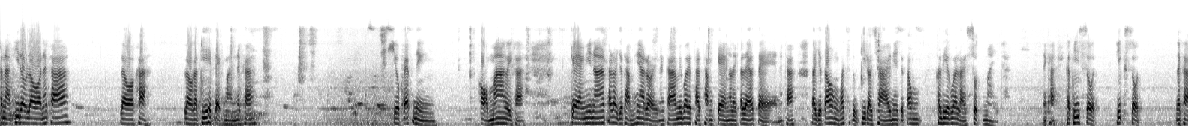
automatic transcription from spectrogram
ขณะที่เรารอนะคะรอค่ะรอกะทิให้แตกมันนะคะ เคี่ยวแป๊บหนึ่ง หอมมากเลยค่ะ แกงนี่นะ ถ้าเราจะทำให้อร่อยนะคะ ไม่ว่าจะทำแกงอะไรก็แล้วแต่นะคะ เราจะต้องวัสดุที่เราใช้เนี่ยจะต้องเขาเรียกว่าอะไรสดใหม่ค่ะนะคะกะทิสดพริกสดนะคะ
